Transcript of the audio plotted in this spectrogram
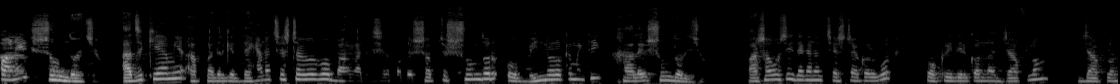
পানির সৌন্দর্য। আজকে আমি আপনাদেরকে দেখানোর চেষ্টা করব বাংলাদেশের মধ্যে সবচেয়ে সুন্দর ও ভিন্ন রকম একটি খালের সৌন্দর্য। পাশাপাশি দেখানোর চেষ্টা করব প্রকৃতির কন্যা জাফলং জাফলং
